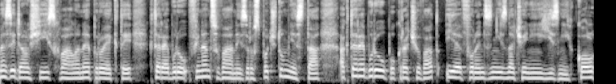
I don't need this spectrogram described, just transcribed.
Mezi další schválené projekty, které budou financovány z rozpočtu města a které budou pokračovat, je forenzní značení jízdních kol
